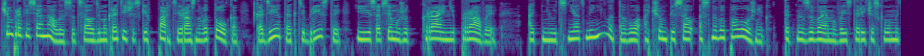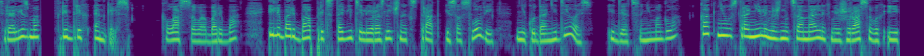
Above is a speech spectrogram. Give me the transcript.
чем профессионалы социал-демократических партий разного толка, кадеты, октябристы и совсем уже крайне правые, отнюдь не отменила того, о чем писал основоположник так называемого исторического материализма Фридрих Энгельс. Классовая борьба или борьба представителей различных страт и сословий никуда не делась и деться не могла. Как не устранили межнациональных, межрасовых и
